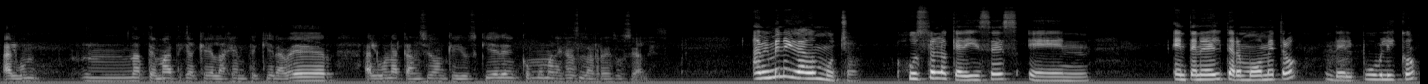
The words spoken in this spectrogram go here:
alguna temática que la gente quiera ver, alguna canción que ellos quieren? ¿Cómo manejas las redes sociales? A mí me han ayudado mucho, justo en lo que dices, en, en tener el termómetro del público.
